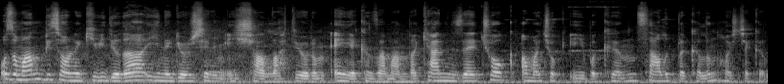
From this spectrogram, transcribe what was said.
O zaman bir sonraki videoda yine görüşelim inşallah diyorum en yakın zamanda. Kendinize çok ama çok iyi bakın. Sağlıkla kalın, hoşça kalın.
